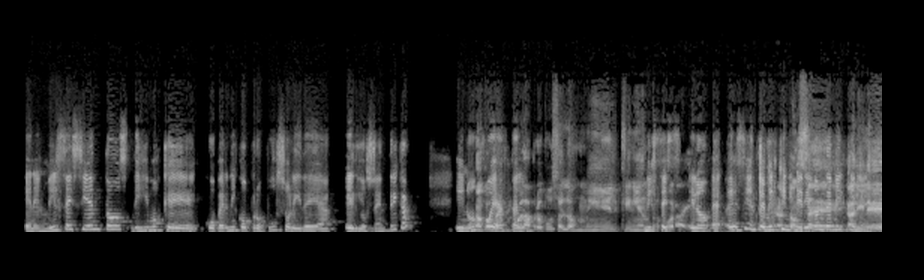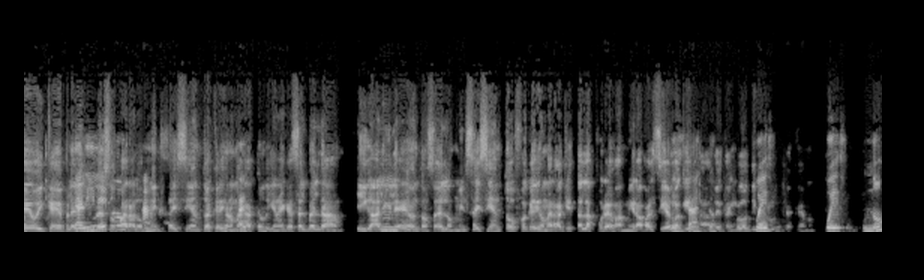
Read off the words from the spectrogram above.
en el 1600 dijimos que Copérnico propuso la idea heliocéntrica, y no, fue hasta... la propuso en los 1500 por ahí. Eh, eh, sí, entre 1500, mediados de 1500. Galileo y Kepler Galileo, eso para los 1600 es que dijeron, mira, esto tiene que ser verdad. Y Galileo, entonces en los 1600 fue que dijo, mira, aquí están las pruebas, mira para el cielo, aquí está, tengo los pues, dibujos. Pues, no. pues no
